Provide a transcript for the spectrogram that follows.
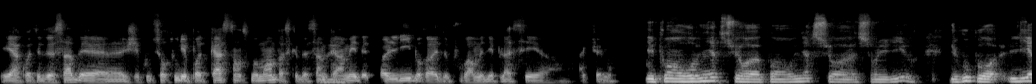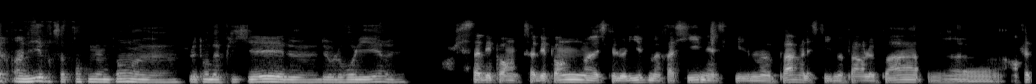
Et à côté de ça, ben, j'écoute surtout les podcasts en ce moment parce que ben, ça me permet d'être libre et de pouvoir me déplacer euh, actuellement. Et pour en revenir sur, euh, pour en revenir sur, euh, sur les livres, du coup, pour lire un livre, ça prend combien de temps, le temps d'appliquer, de, de, le relire ça dépend. Ça dépend. Est-ce que le livre me fascine Est-ce qu'il me parle Est-ce qu'il me parle pas euh, En fait,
